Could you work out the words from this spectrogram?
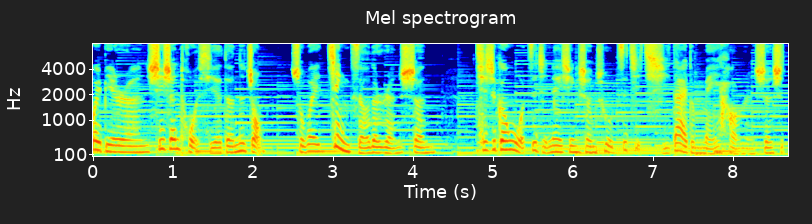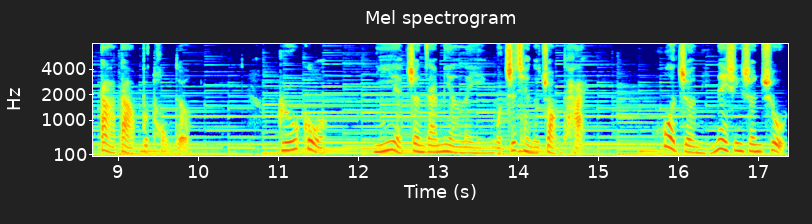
为别人牺牲妥协的那种所谓尽责的人生，其实跟我自己内心深处自己期待的美好人生是大大不同的。如果你也正在面临我之前的状态，或者你内心深处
